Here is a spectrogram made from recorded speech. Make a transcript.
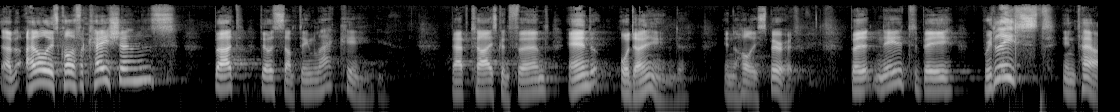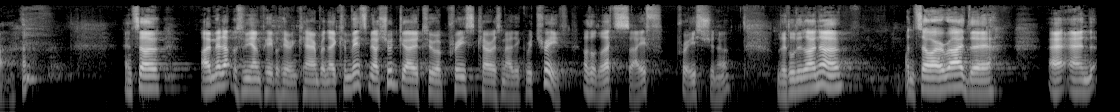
I had all these qualifications, but there was something lacking. Baptized, confirmed, and ordained in the Holy Spirit. But it needed to be released in power. And so I met up with some young people here in Canberra, and they convinced me I should go to a priest charismatic retreat. I thought, well, that's safe, priest, you know. Little did I know, and so I arrived there, and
